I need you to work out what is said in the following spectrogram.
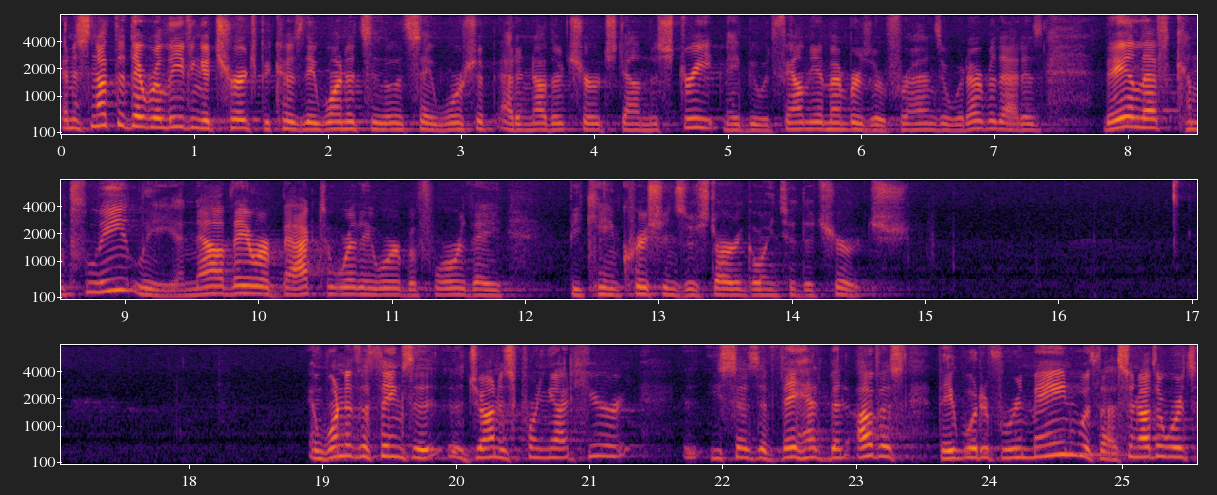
And it's not that they were leaving a church because they wanted to, let's say, worship at another church down the street, maybe with family members or friends or whatever that is. They left completely, and now they were back to where they were before they became Christians or started going to the church. And one of the things that John is pointing out here he says if they had been of us, they would have remained with us. In other words,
